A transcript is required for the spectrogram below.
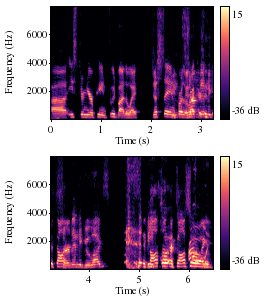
uh, Eastern European food, by the way. Just saying for the served record. Into, served into gulags? It's also it's also like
